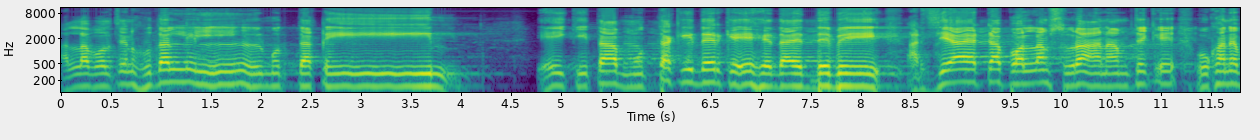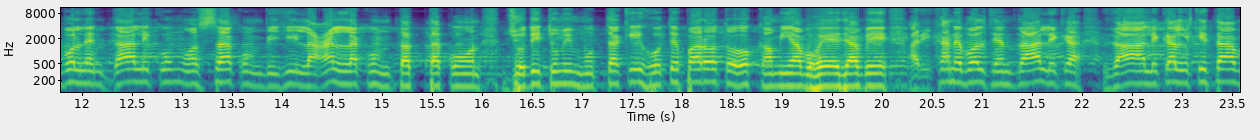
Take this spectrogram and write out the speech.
আল্লাহ বলছেন হুদাল্লিল মুত্তাকিন। এই কিতাব মুত্তাকিদেরকে হেদায়েত দেবে। আর যে আয়াতটা পড়লাম সূরা আনাম থেকে, ওখানে বললেন, দালিকুম ওয়াসাকুম বিহি লাআল্লাকুম তাত্তাকুন। যদি তুমি মুত্তাকি হতে পারো তো কামিয়াব হয়ে যাবে। আর এখানে বলছেন যালিকা যালিকাল কিতাব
